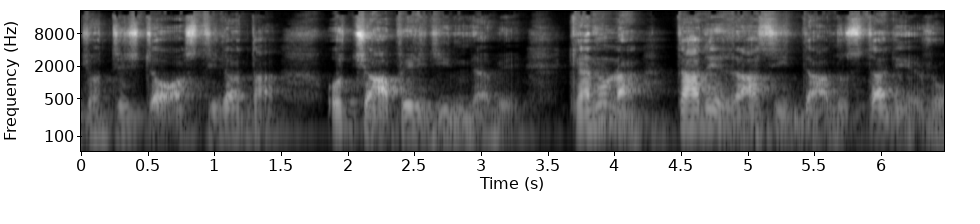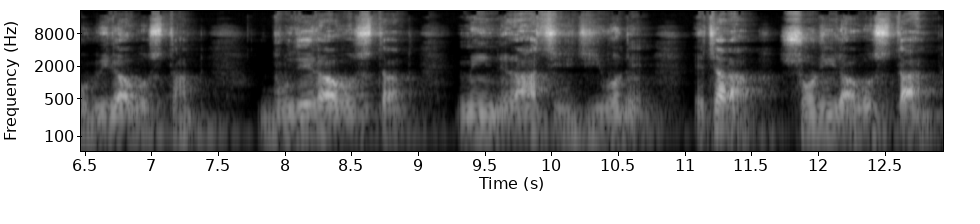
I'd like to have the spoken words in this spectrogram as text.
যথেষ্ট অস্থিরতা ও চাপের দিন যাবে। কেননা, তাদের রাশি দ্বাদস্থানে রবির অবস্থান। বুধের অবস্থান, মীন রাশির জীবনে। এছাড়া শনির অবস্থান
